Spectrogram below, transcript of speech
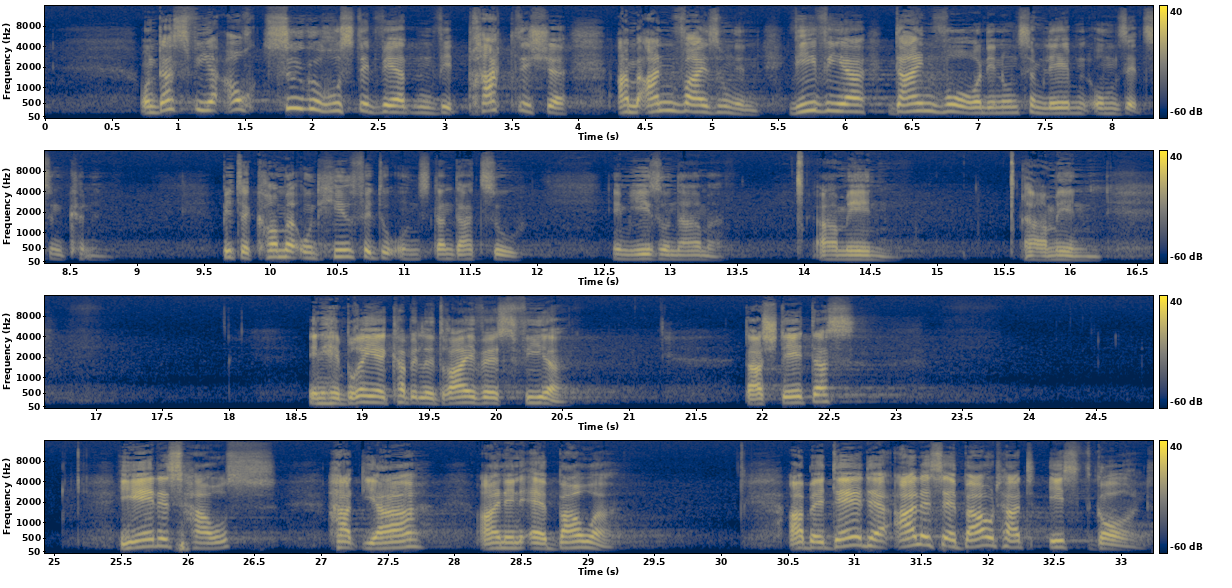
Und dass wir auch zugerüstet werden mit praktischen Anweisungen, wie wir dein Wort in unserem Leben umsetzen können. Bitte komme und hilfe du uns dann dazu. Im Jesu Namen. Amen. Amen. In Hebräer Kapitel 3, Vers 4, da steht das. Jedes Haus hat ja einen Erbauer, aber der, der alles erbaut hat, ist Gott.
